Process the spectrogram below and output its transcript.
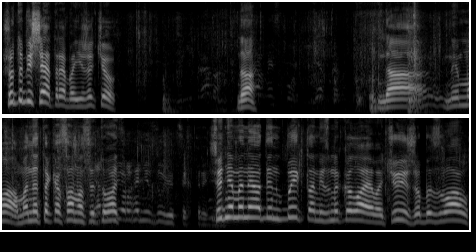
Що тобі ще треба, їжачок? Да. Да, нема. У мене така сама Я ситуація. організую цих три. Сьогодні мене один бик там із Миколаєва, чуєш, обізвав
